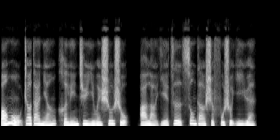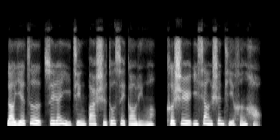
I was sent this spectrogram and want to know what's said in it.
保姆赵大娘和邻居一位叔叔把老爷子送到市附属医院。老爷子虽然已经八十多岁高龄了。可是，一向身体很好，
